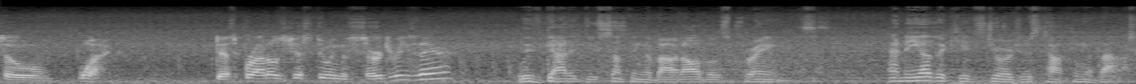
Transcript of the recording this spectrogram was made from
So, what? Desperado's just doing the surgeries there? We've got to do something about all those brains. And the other kids George was talking about.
